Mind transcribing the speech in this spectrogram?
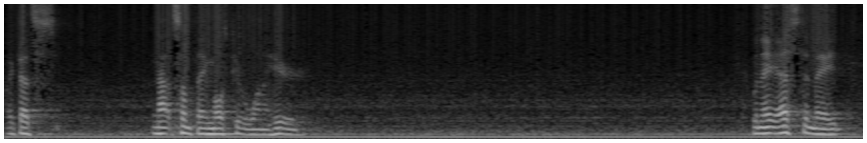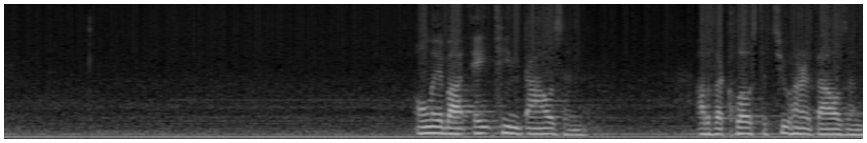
Like, that's not something most people want to hear. When they estimate only about 18,000 out of the close to 200,000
